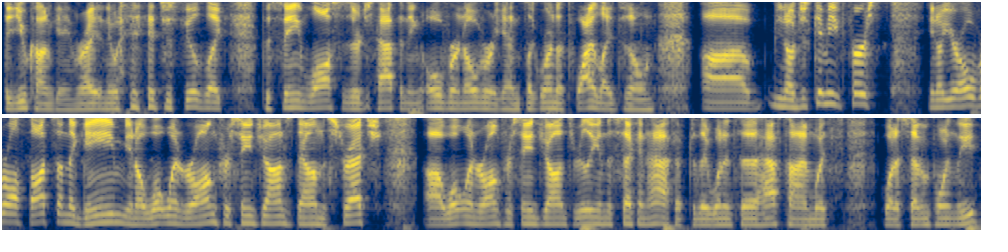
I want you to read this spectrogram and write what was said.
the UConn game, right? And it, it just feels like the same losses are just happening over and over again. It's like we're in the twilight zone. Uh, you know, just give me first, you know, your overall thoughts on the game. You know, what went wrong for St. John's down the stretch? Uh, what went wrong for St. John's really in the second half after they went into halftime with what a seven point lead?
